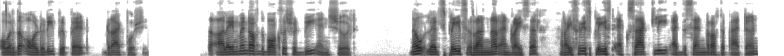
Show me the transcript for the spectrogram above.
over the already prepared drag portion. The alignment of the boxes should be ensured. Now let's place runner and riser. Riser is placed exactly at the center of the pattern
